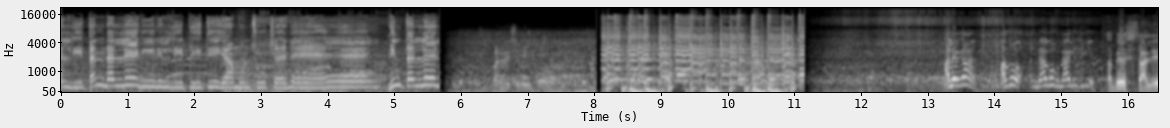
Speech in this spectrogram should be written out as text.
ದಾರಿಯಲ್ಲಿ ತಂದಲ್ಲೇ ನೀನಿಲ್ಲಿ ಪ್ರೀತಿಯ ಮುನ್ಸೂಚನೆ. ನಿಂತಲ್ಲೇ ಬರ್ರಿ ಶಿವಿಂಪು ಅಲ್ಲೇಗ ಅದು ಅಲ್ಲಿ ಮ್ಯಾಗ ಹೋಗಿ ಮ್ಯಾಗ ನಿಂತಿಗೆ ಅಬೇ ಸಾಲಿ.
